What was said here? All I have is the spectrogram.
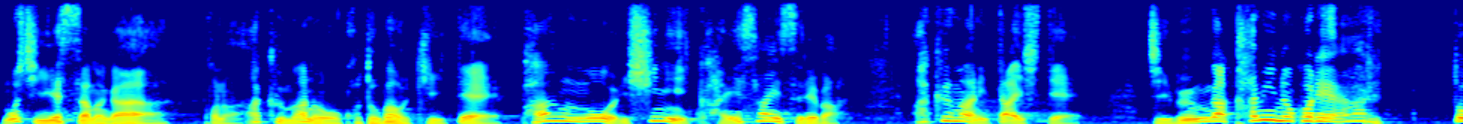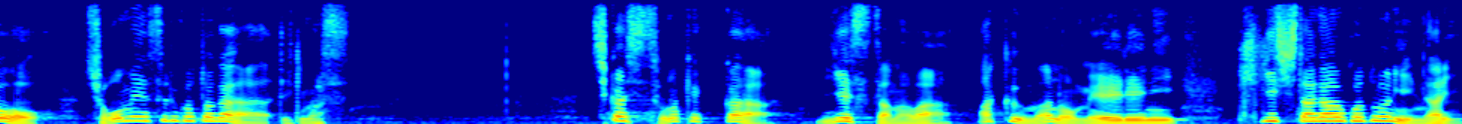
もしイエス様がこの悪魔の言葉を聞いてパンを石に変えさえすれば悪魔に対して自分が神の子であると証明することができます。しかしその結果イエス様は悪魔の命令に聞き従うことになり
